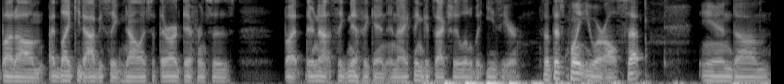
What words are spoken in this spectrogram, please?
but um, I'd like you to obviously acknowledge that there are differences, but they're not significant. And I think it's actually a little bit easier. So at this point, you are all set. And um,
